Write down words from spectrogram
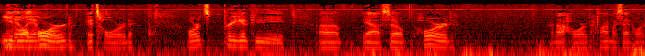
evil Nihilium. horde. It's Horde. Horde's pretty good PvE. Um, yeah, so Horde. not horde. Why am I saying horde?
